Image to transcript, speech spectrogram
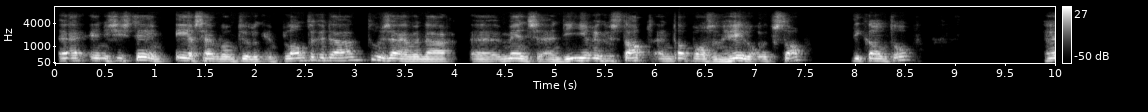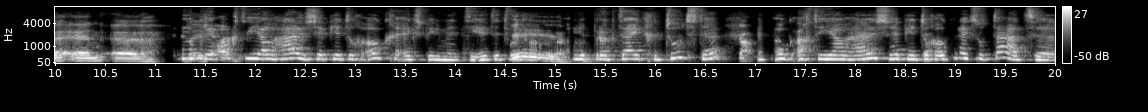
uh, in het systeem? Eerst hebben we natuurlijk in planten gedaan. Toen zijn we naar uh, mensen en dieren gestapt. En dat was een hele opstap die kant op. en, uh, en ook weer achter jouw huis heb je toch ook geëxperimenteerd? Het wordt ja, ja, ja. ook in de praktijk getoetst, hè? En ook achter jouw huis heb je toch ook resultaat? Uh,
